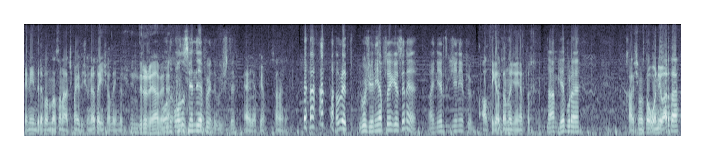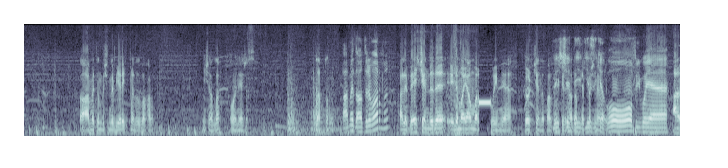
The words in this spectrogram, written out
Seni indirip ondan sonra açmayı düşünüyor da inşallah indirir. indirir ya beni. Onu, onu sen de yapıyorsun bu işte. He yapıyorum sana ne. Ahmet. İbo Jenny yapsana gelsene. Aynı yerdeki Jenny yapıyorum. Altı gelden de can yaptık. Tamam gel buraya. Karşımızda Oni var da Ahmet'in dışında bir yere gitmedi bakalım. İnşallah oynayacağız. Ne yaptın? Ahmet adre var mı? Ali 5 çende de elim ayağım var koyayım ya. 4 çende pardon. 5 Birini şey adam değil gerizekalı. Of İbo ya. Ah-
